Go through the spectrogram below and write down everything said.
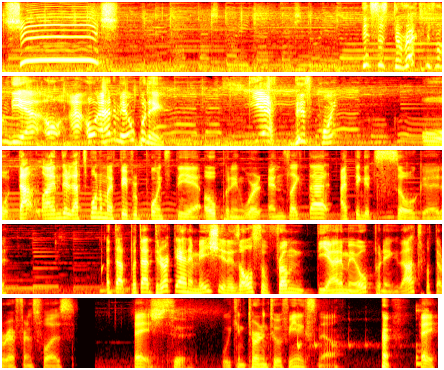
Sheesh. This is directly from the uh, oh, uh, oh, anime opening. Yes, this point. Oh, that line there, that's one of my favorite points of the uh, opening where it ends like that. I think it's so good. But that, but that direct animation is also from the anime opening. That's what the reference was. Hey, we can turn into a phoenix now. hey,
